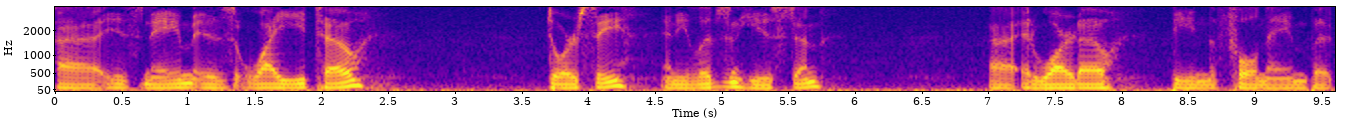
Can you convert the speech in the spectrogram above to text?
Uh, his name is Waito Dorsey, and he lives in Houston. Uh, Eduardo being the full name, but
